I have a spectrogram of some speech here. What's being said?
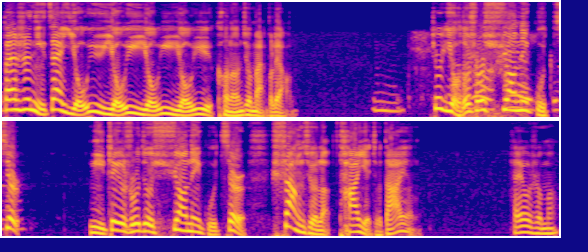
但是你再犹豫犹豫犹豫犹豫，可能就买不了了。嗯，就有的时候需要那股劲儿你这个时候就需要那股劲儿上去了，他也就答应了。还有什么？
